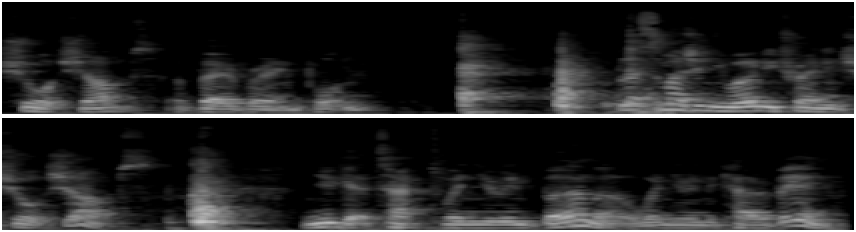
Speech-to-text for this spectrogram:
Short sharps are very, very important. But let's imagine you only train in short sharps and you get attacked when you're in Burma or when you're in the Caribbean.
